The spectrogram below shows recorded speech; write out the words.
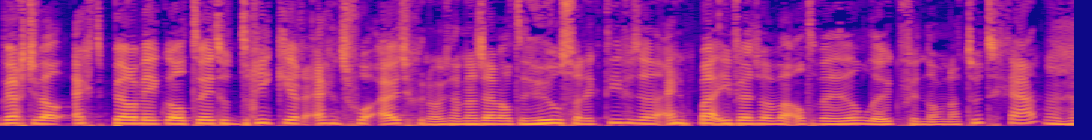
Werd je wel echt per week wel twee tot drie keer ergens voor uitgenodigd. En dan zijn we altijd heel selectief. Er zijn echt een paar events waar we altijd wel heel leuk vinden om naartoe te gaan. Mhm.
